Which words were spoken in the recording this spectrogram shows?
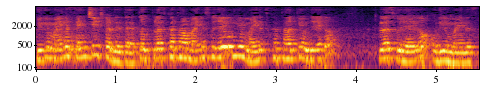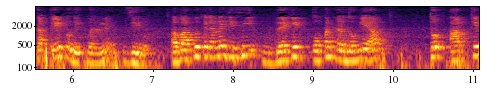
क्योंकि माइनस साइन चेंज कर देता है तो प्लस का था माइनस हो जाएगा और ये माइनस का था क्या हो जाएगा? प्लस हो जाएगा और ये माइनस का एट और इक्वल में ज़ीरो अब आपको क्या करना है, जैसे ब्रैकेट ओपन कर दोगे आप तो आपके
